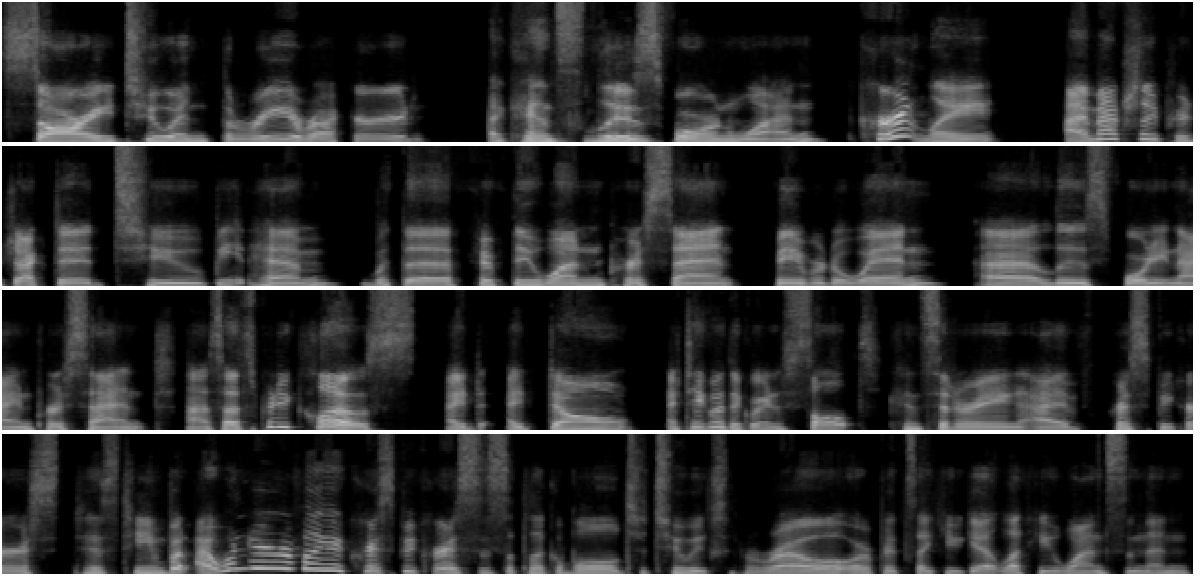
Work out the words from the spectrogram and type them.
sorry two and three record against and one. Currently, I'm actually projected to beat him with a 51% favor to win, uh, lose 49%. Uh, so that's pretty close. I, I don't, I take it with a grain of salt considering I've crispy cursed his team, but I wonder if like a crispy curse is applicable to two weeks in a row or if it's like you get lucky once and then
